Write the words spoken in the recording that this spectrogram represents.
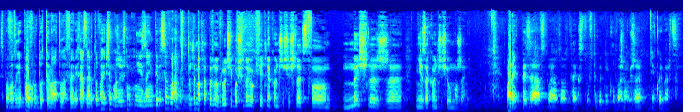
spowoduje powrót do tematu afery hazardowej, czy może już nikt nie jest zainteresowany. Ten temat na pewno wróci, bo 7 kwietnia kończy się śledztwo. Myślę, że nie zakończy się umorzeniem. Marek Pyza, współautor tekstu w tygodniku, uważam, że dziękuję bardzo.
